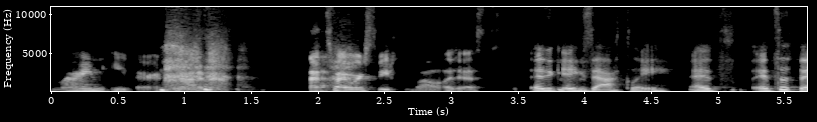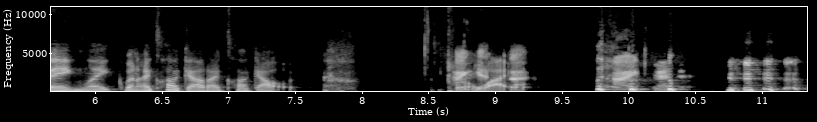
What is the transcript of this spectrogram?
Mine either. That's why we're speech pathologists exactly. It's it's a thing. Like when I clock out, I clock out for a while. That. I get it.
